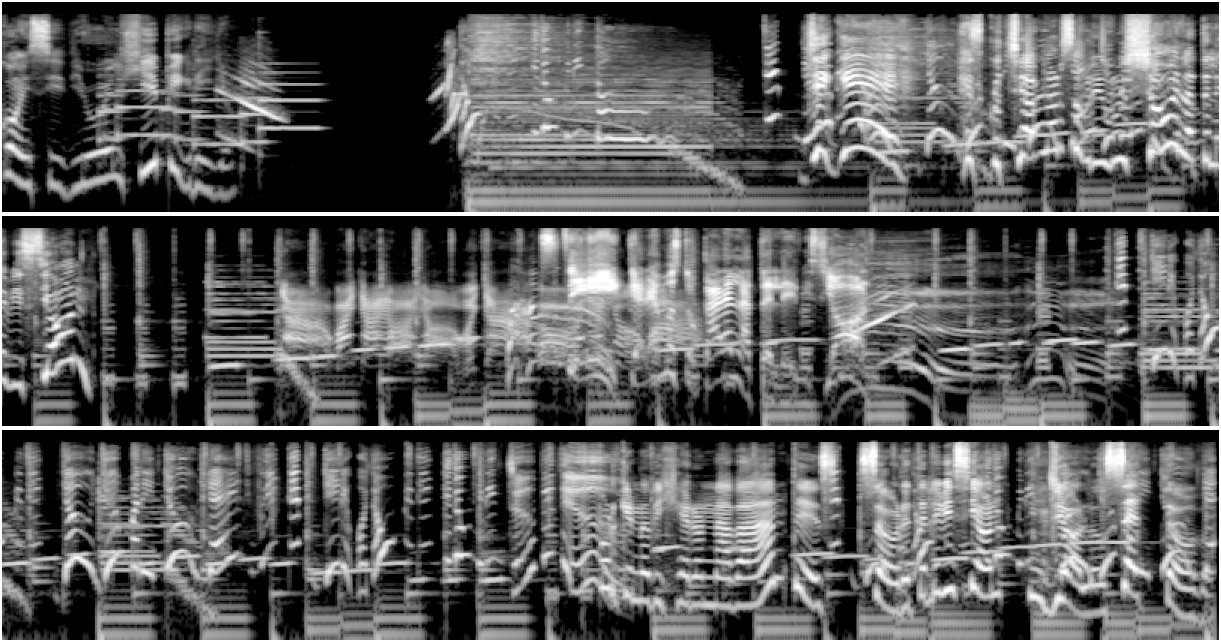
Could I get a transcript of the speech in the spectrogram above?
Coincidió el hippie grillo. Escuché hablar sobre un show en la televisión. Sí, queremos tocar en la televisión. ¿Por qué no dijeron nada antes? Sobre televisión, yo lo sé todo.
